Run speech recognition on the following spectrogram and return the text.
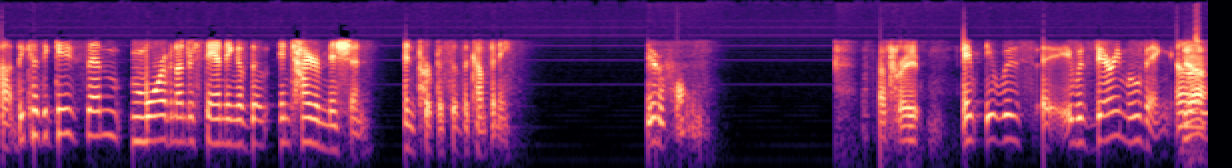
uh, because it gives them more of an understanding of the entire mission and purpose of the company. Beautiful. That's great. It, it was it was very moving. Um, yeah.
